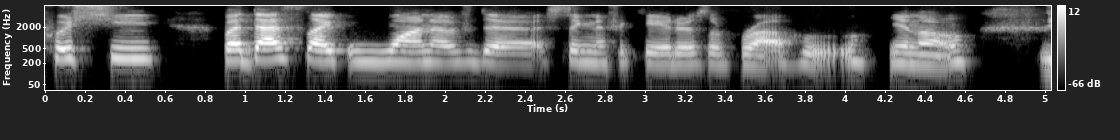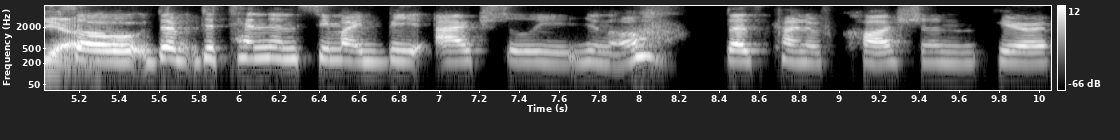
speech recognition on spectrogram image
pushy. But that's like one of the significators of Rahu, you know. Yeah. So the the tendency might be actually, you know, that's kind of caution here.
